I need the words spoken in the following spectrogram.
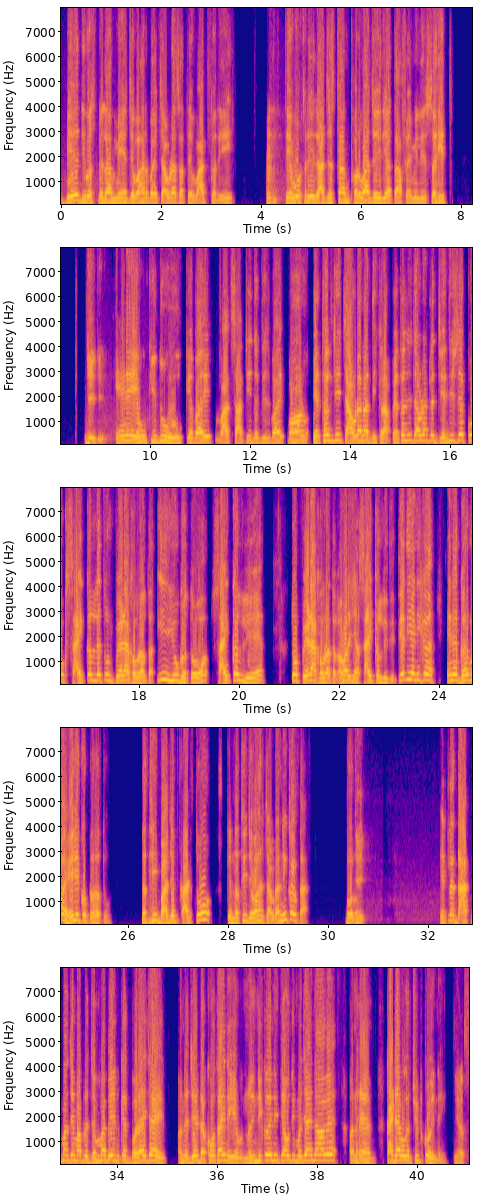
બે દિવસ પહેલા મેં જવાહરભાઈ ચાવડા સાથે વાત કરી. તેઓ શ્રી રાજસ્થાન ફરવા જઈ રહ્યા હતા ફેમિલી સહિત. જી જી. એવું કીધું કે ભાઈ વાત સાચી જગદીશભાઈ પણ પેથલજી ચાવડાના દીકરા પેથલજી ચાવડા એટલે જે દિવસે કોક સાયકલ લેતું ને પેડા ખવડાવતા. ઈ યુગ હતો સાયકલ લે તો પેડા ખવડાવતા. અમારે જ્યાં સાયકલ લીધી. તેથી એની એને ઘરમાં હેલિકોપ્ટર હતું. નથી ભાજપ કાઢતું કે નથી જવાહર ચાવડા નીકળતા. બોલો. એટલે દાંતમાં જેમ આપણે જમવા બેન ક્યાંક ભરાઈ જાય અને જે ડખો થાય ને એ નીકળે નહીં ત્યાં સુધી મજા ના આવે અને કાઢ્યા વગર છૂટકોય નહીં.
